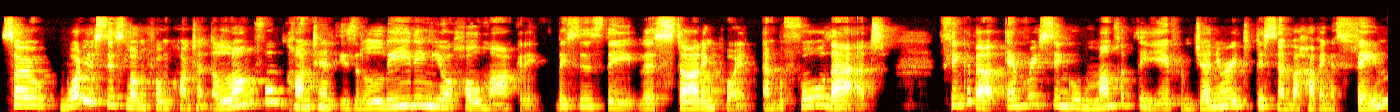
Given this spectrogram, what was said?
So what is this long form content? The long form content is leading your whole marketing. This is the, the starting point. And before that, think about every single month of the year from January to December having a theme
